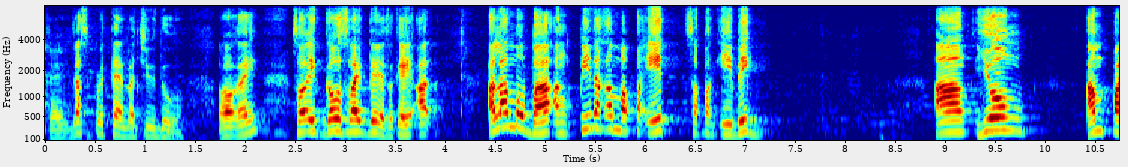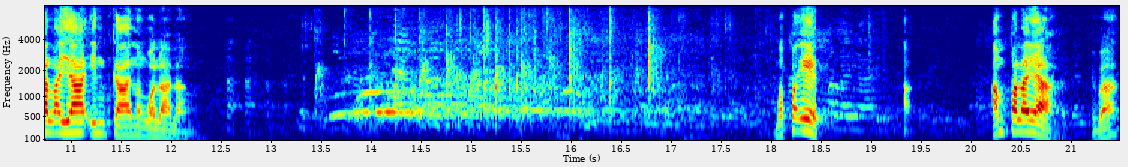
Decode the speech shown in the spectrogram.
Okay, just pretend that you do. Okay? So it goes like this, okay? Al- alam mo ba ang pinakamapait sa pag-ibig? Ang yung ampalayain ka ng wala lang. Mapait. Ampalaya. Diba?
